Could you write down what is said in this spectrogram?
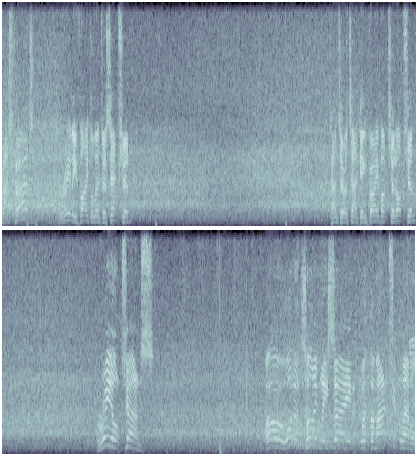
Rashford, really vital interception. Counter-attacking, very much an option. Real chance. Oh, what a timely save with the match level.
